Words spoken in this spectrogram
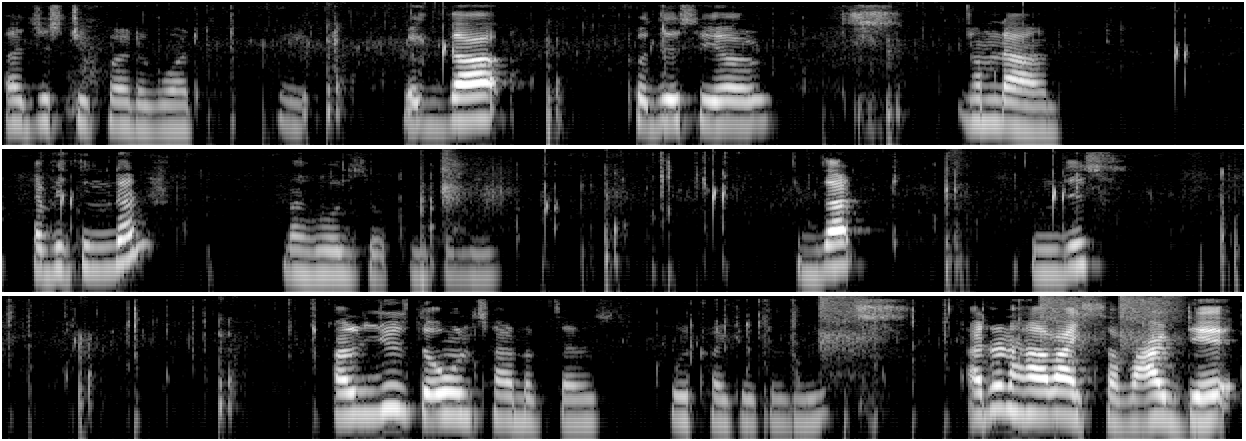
I just required a one. Wait. Like that. Put this here. Come down. Everything done? My hole's open for me. That in this I'll use the own sound of those who try to kill me. I don't know how I survived it.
